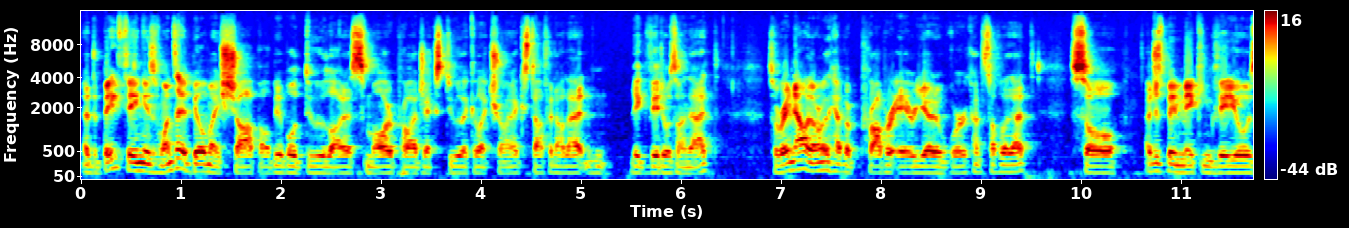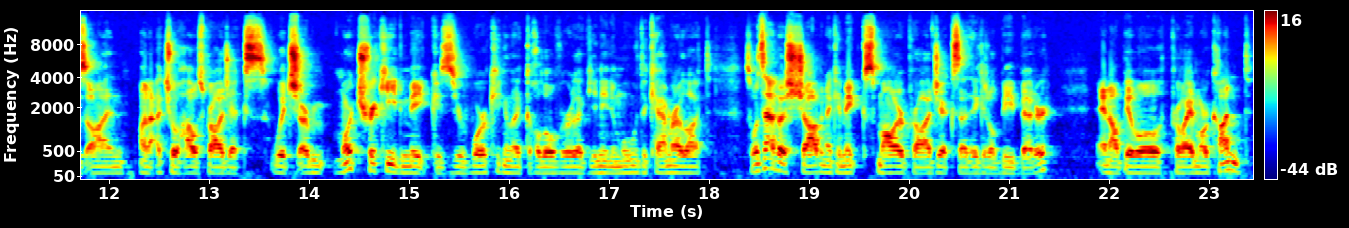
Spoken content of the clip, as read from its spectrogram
Now the big thing is once I build my shop, I'll be able to do a lot of smaller projects, do like electronic stuff and all that and make videos on that. So right now I don't really have a proper area to work on stuff like that. So I've just been making videos on, on actual house projects, which are more tricky to make because you're working like all over, like you need to move the camera a lot. So once I have a shop and I can make smaller projects, I think it'll be better and I'll be able to provide more content.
